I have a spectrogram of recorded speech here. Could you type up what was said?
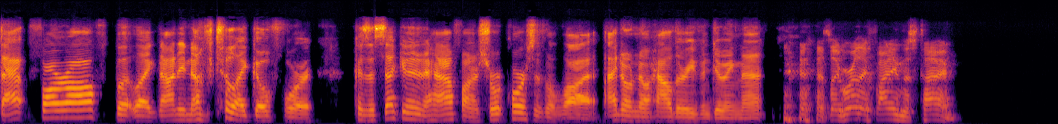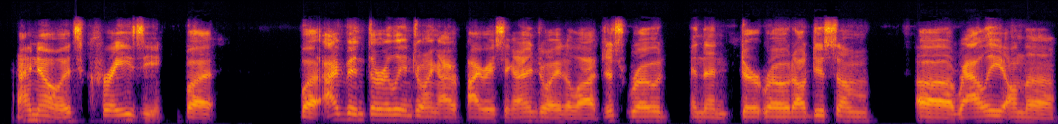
that far off, but like not enough to like go for it. Because a second and a half on a short course is a lot. I don't know how they're even doing that. It's like, where are they finding this time? I know it's crazy, but but I've been thoroughly enjoying i iRacing. I enjoy it a lot. Just road and then dirt road. I'll do some uh rally on the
